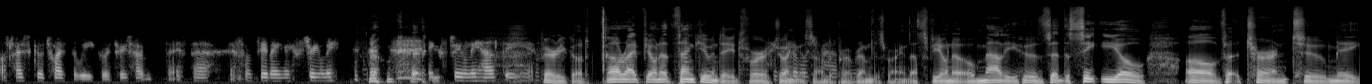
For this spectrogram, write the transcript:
I'll try to go twice a week or three times if uh, if I'm feeling extremely okay. extremely healthy. Yeah. Very good. All right, Fiona. Thank you indeed for Thanks joining so us on the program this morning. That's Fiona O'Malley, who's uh, the CEO of Turn to Me.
